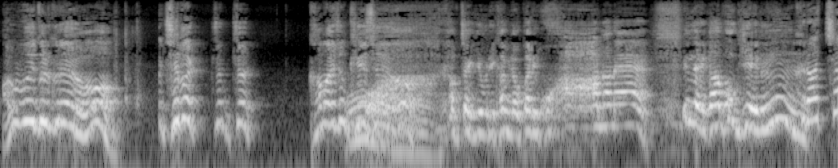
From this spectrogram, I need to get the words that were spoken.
아니 왜들 그래요? 제발 좀, 저, 가만히 좀 계세요. 와, 갑자기 우리 강력관이 화나네. 내가 보기에는 그렇죠.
